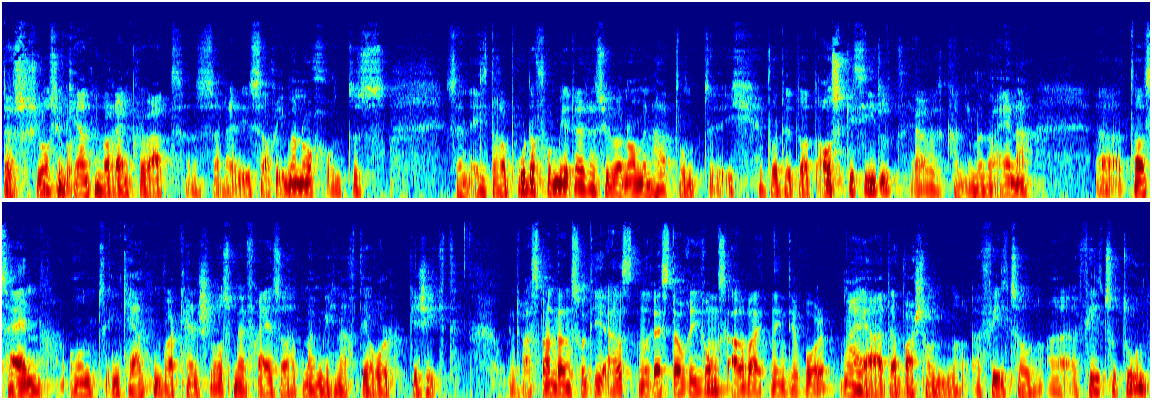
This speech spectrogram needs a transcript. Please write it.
Das Schloss in Kärnten war rein privat. Das ist auch immer noch und das ist ein älterer Bruder von mir, der das übernommen hat und ich wurde dort ausgesiedelt. Ja, das kann immer nur einer äh, da sein und in Kärnten war kein Schloss mehr frei, so hat man mich nach Tirol geschickt. Und was waren dann so die ersten Restaurierungsarbeiten in Tirol? Naja, da war schon viel zu, äh, viel zu tun.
